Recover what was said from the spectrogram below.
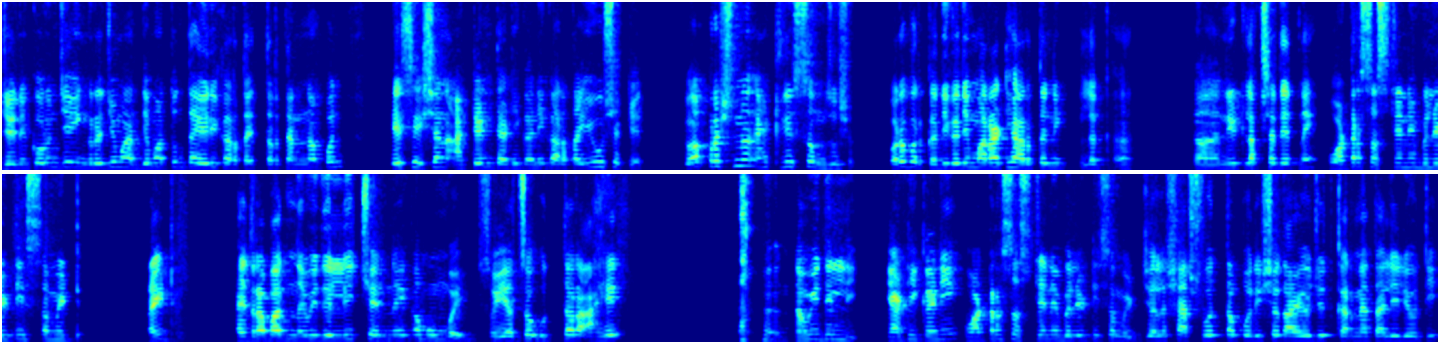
जेणेकरून जे इंग्रजी माध्यमातून तयारी करतायत तर त्यांना पण हे सेशन अटेंड त्या ठिकाणी करता येऊ शकेल किंवा प्रश्न ऍटलिस्ट समजू शकेल. बरोबर? कधी कधी मराठी अर्थ नीट लक्षात येत नाही. Water sustainability summit right Hyderabad Navi Delhi Chennai का मुंबई? सो याचं उत्तर आहे नवी दिल्ली. या ठिकाणी वॉटर सस्टेनेबिलिटी समिट जलशाश्वतता परिषद आयोजित करण्यात आलेली होती.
